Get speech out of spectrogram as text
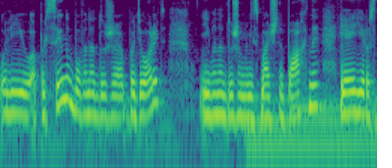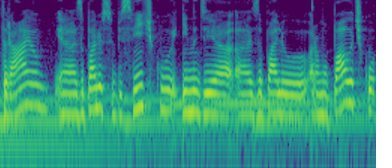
олію апельсину, бо вона дуже бадьорить і вона дуже мені смачно пахне. Я її розтираю, е, запалю собі свічку, іноді е, запалю аромапаличку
